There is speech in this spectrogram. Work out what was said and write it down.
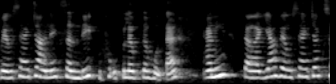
व्यवसायाच्या अनेक संधी उपलब्ध होतात. आणि तर या व्यवसायाच्या स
